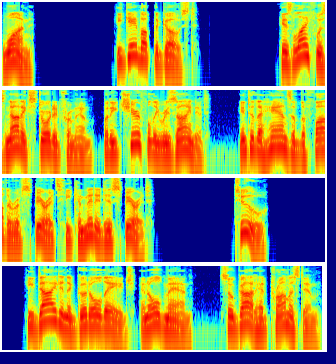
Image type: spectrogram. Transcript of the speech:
1. He gave up the ghost. His life was not extorted from him, but he cheerfully resigned it. Into the hands of the Father of spirits he committed his spirit. 2. He died in a good old age, an old man, so God had promised him.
